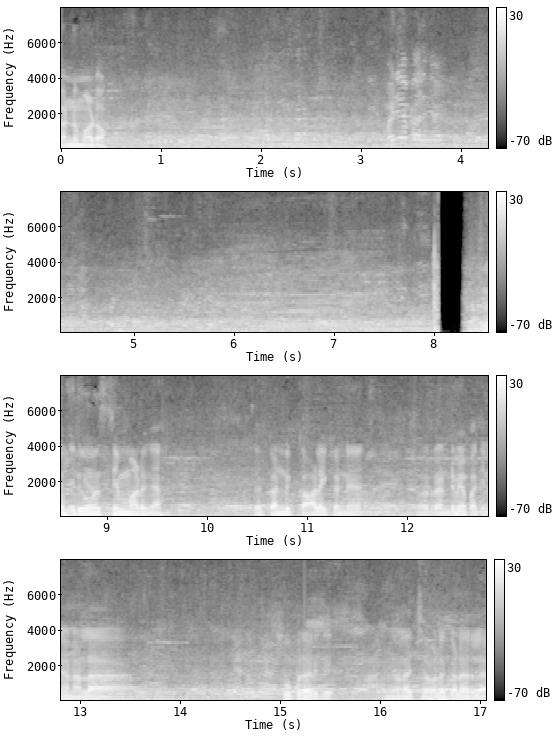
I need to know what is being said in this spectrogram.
கண்ணு மாடம். இதுவும் சேம் மாடுங்க. ஸோ கண்ணு காளை கண்ணு. ஸோ ரெண்டுமே பார்த்தீங்கன்னா நல்லா சூப்பராக இருக்குது நல்லா செவல கலரில்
